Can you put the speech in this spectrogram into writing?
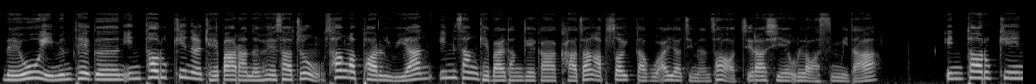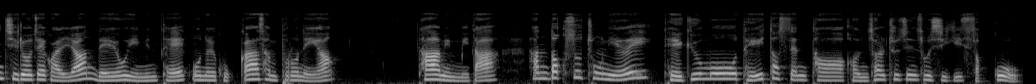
네오 이뮨텍은 인터루킨을 개발하는 회사 중 상업화를 위한 임상 개발 단계가 가장 앞서 있다고 알려지면서 찌라시에 올라왔습니다. 인터루킨 치료제 관련 네오 이뮨텍 오늘 고가 3%네요. 다음입니다. 한덕수 총리의 대규모 데이터 센터 건설 추진 소식이 있었고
